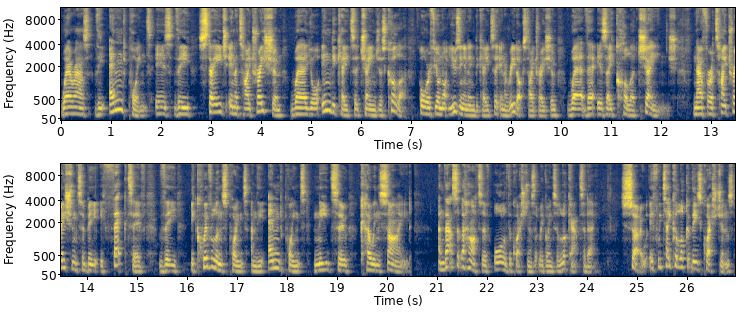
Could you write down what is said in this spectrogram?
Whereas the end point is the stage in a titration where your indicator changes colour, or if you're not using an indicator in a redox titration, where there is a colour change. Now, for a titration to be effective, the equivalence point and the end point need to coincide. And that's at the heart of all of the questions that we're going to look at today. So, if we take a look at these questions,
